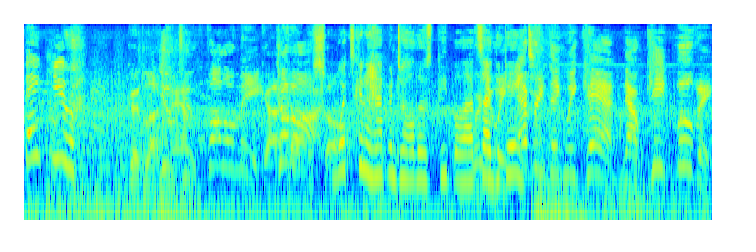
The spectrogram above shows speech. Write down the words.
Thank you. Good luck, You ma'am. two, follow me. God Come on. What's gonna happen to all those people outside the gate? We're outside the doing gate? everything we can. Now keep moving.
